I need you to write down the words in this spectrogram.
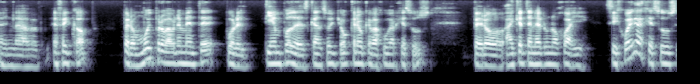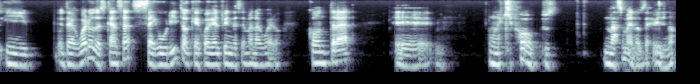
en la FA Cup, pero muy probablemente por el tiempo de descanso yo creo que va a jugar Jesús, pero hay que tener un ojo ahí. Si juega Jesús y de Agüero descansa, segurito que juega el fin de semana Agüero contra eh, un equipo pues, más o menos débil, ¿no?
